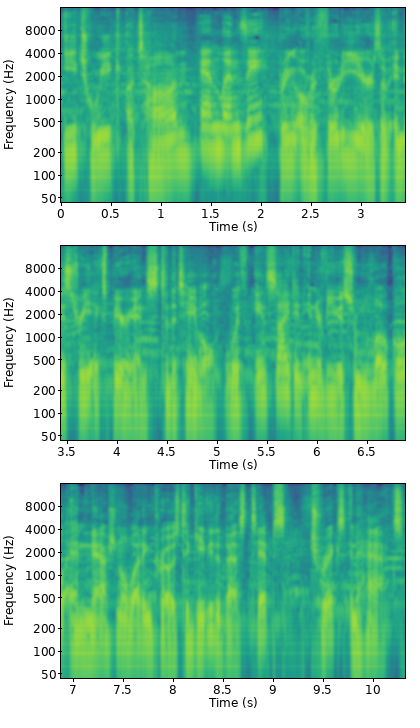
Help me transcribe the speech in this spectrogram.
Each week, Atan And Lindsay? bring over 30 years of industry experience to the table with insight and interviews from local and national wedding pros to give you the best tips, tricks, and hacks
